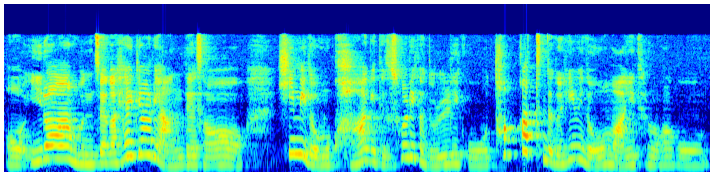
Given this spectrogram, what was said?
어, 이러한 문제가 해결이 안 돼서 힘이 너무 과하게 돼서 소리가 눌리고 턱 같은 데도 힘이 너무 많이 들어가고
